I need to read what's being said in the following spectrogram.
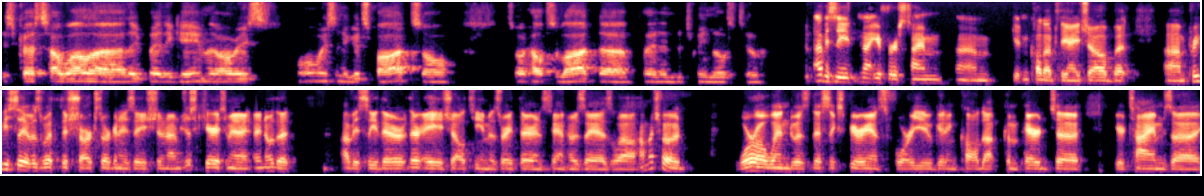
just because how well uh, they play the game, they're always always in a good spot. So so it helps a lot uh, playing in between those two. Obviously, not your first time um, getting called up to the NHL, but um, previously it was with the Sharks organization. I'm just curious. I mean, I, I know that obviously their their AHL team is right there in San Jose as well. How much of a whirlwind was this experience for you getting called up compared to your times uh,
